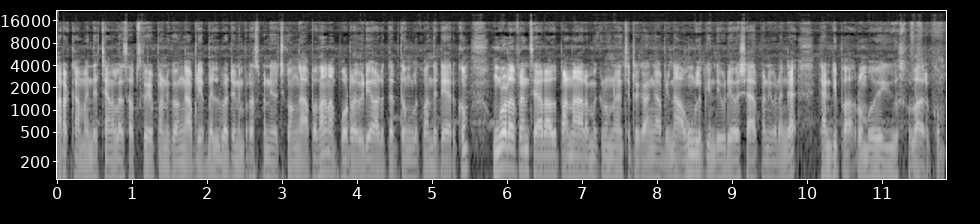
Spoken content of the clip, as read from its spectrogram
மறக்காமல் இந்த சேனலை சப்ஸ்கிரைப் பண்ணிக்கோங்க. அப்படியே பெல் பட்டனையும் ப்ரெஸ் பண்ணி வச்சுக்கோங்க. அப்போ தான் நான் போடுற வீடியோ அடுத்தடுத்து உங்களுக்கு வந்துகிட்டே இருக்கும். உங்களோட ஃப்ரெண்ட்ஸ் யாராவது பண்ண ஆரம்பிக்கணும்னு நினச்சிட்ருக்காங்க அப்படின்னா அவங்களுக்கு இந்த வீடியோவை ஷேர் பண்ணி விடுங்க கண்டிப்பாக ரொம்பவே யூஸ்ஃபுல்லாக இருக்கும்.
